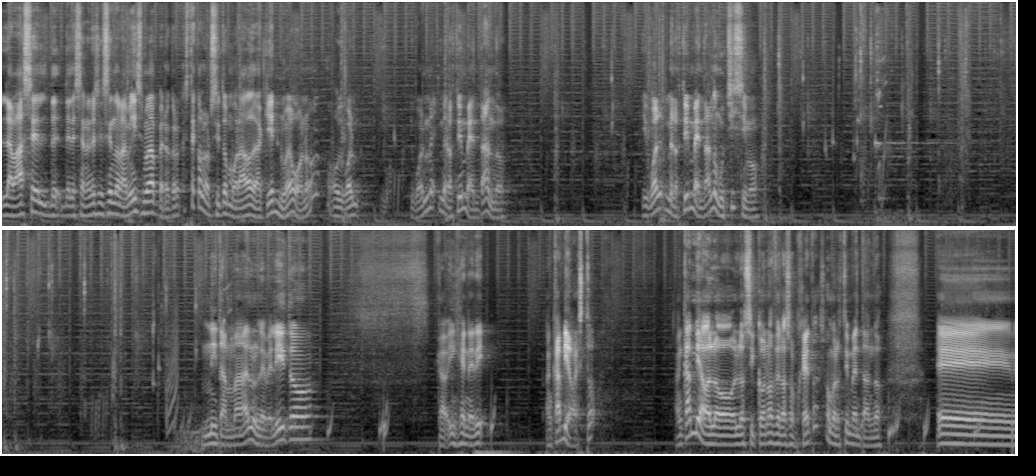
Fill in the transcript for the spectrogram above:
la base del, escenario sigue siendo la misma Pero creo que este colorcito morado de aquí es nuevo, ¿no? O igual, igual me lo estoy inventando Igual me lo estoy inventando muchísimo Ni tan mal, un levelito Ingeniería ¿Han cambiado esto? ¿Han cambiado los iconos de los objetos? ¿O me lo estoy inventando? Eh,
